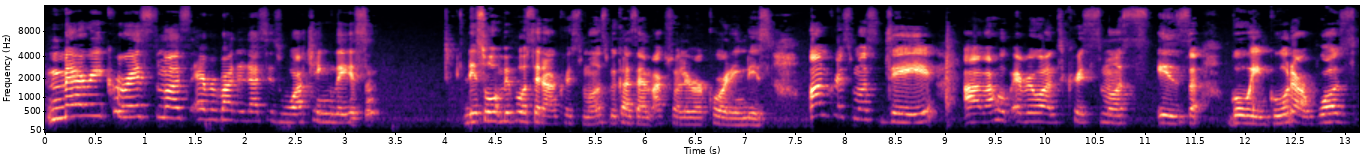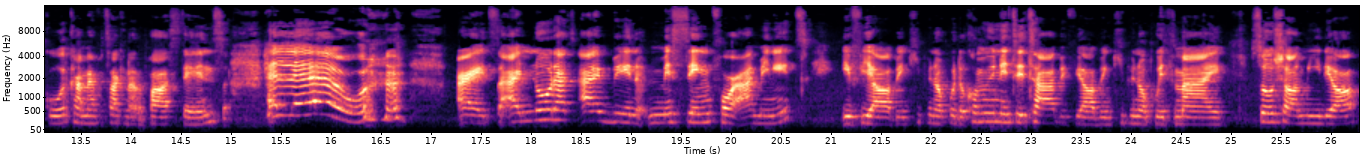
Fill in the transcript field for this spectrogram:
Merry Christmas everybody that is watching this this won't be posted on Christmas because I'm actually recording this on Christmas Day. Um, I hope everyone's Christmas is going good or was good. Because I'm talking about the past tense. Hello! Alright, so I know that I've been missing for a minute. If y'all been keeping up with the community tab, if y'all been keeping up with my social media,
